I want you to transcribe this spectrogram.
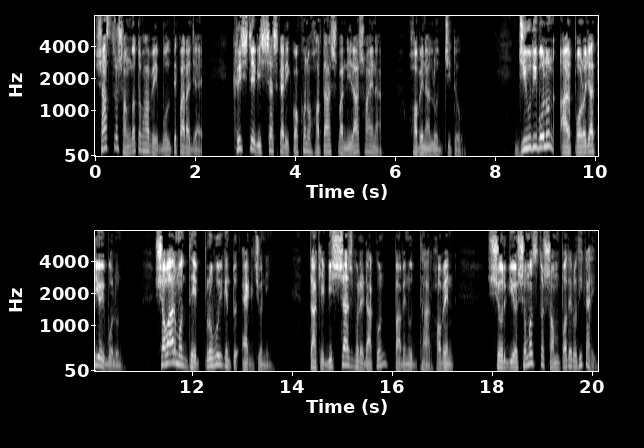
শাস্ত্রসঙ্গতভাবে বলতে পারা যায়, খ্রিস্টে বিশ্বাসকারী কখনো হতাশ বা নিরাশ হয় না, হবে না লজ্জিত। জিহুদি বলুন আর পরজাতীয়ই বলুন। সবার মধ্যে প্রভুই কিন্তু একজনই। তাকে বিশ্বাস ভরে ডাকুন, পাবেন উদ্ধার, হবেন স্বর্গীয় সমস্ত সম্পদের অধিকারী।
